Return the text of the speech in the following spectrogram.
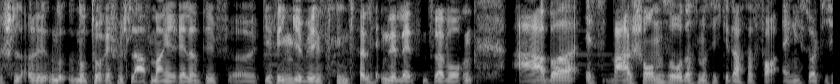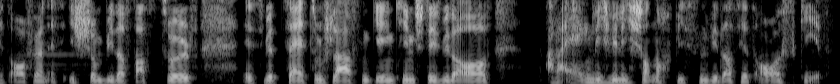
schla notorischem Schlafmangel relativ äh, gering gewesen in, der, in, den letzten zwei Wochen. Aber es war schon so, dass man sich gedacht hat, eigentlich sollte ich jetzt aufhören. Es ist schon wieder fast zwölf. Es wird Zeit zum Schlafen gehen. Kind steht wieder auf aber eigentlich will ich schon noch wissen, wie das jetzt ausgeht.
